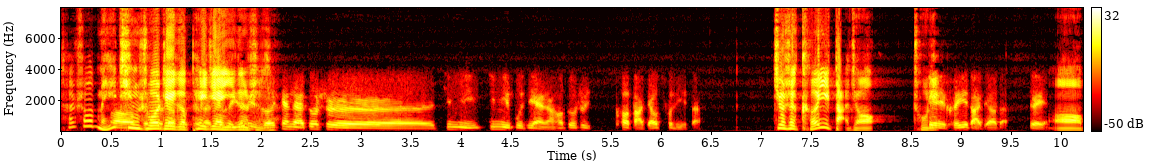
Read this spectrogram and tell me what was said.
他说没听说这个配件一定是。是这个现在都是精密精密部件，然后都是靠打胶处理的。就是可以打胶处理。对，可以打胶的。对。哦，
